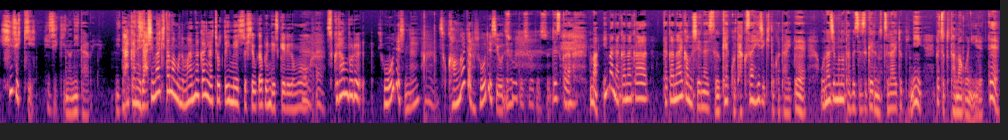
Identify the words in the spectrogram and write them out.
ひじき？ひじきの煮たなんかね、だし巻き卵の真ん中にはちょっとイメージとして浮かぶんですけれども、ええ、スクランブル、そうですね、うん、そう考えたらそうですよね。そうです、そうです。ですから、まあ、今なかなか炊かないかもしれないですけど、結構たくさんひじきとか炊いて、同じもの食べ続けるの辛い時に、やっぱちょっと卵に入れて、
